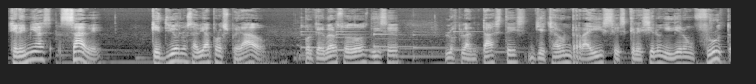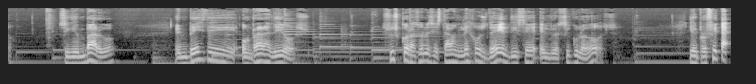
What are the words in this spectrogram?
Jeremías sabe que Dios los había prosperado, porque el verso 2 dice, los plantaste y echaron raíces, crecieron y dieron fruto. Sin embargo, en vez de honrar a Dios, sus corazones estaban lejos de Él, dice el versículo 2. Y el profeta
